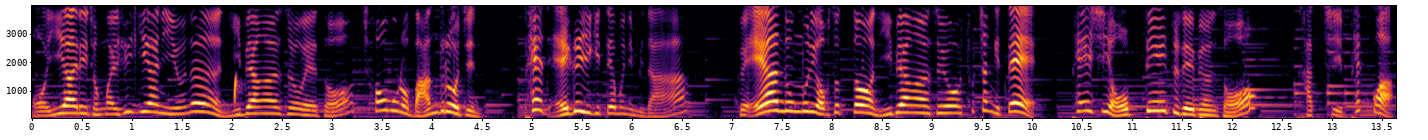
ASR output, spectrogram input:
어, 이 알이 정말 희귀한 이유는 입양하세요에서 처음으로 만들어진 펫 egg이기 때문입니다. 그 애완동물이 없었던 입양하세요 초창기 때 펫이 업데이트 되면서 같이 펫과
